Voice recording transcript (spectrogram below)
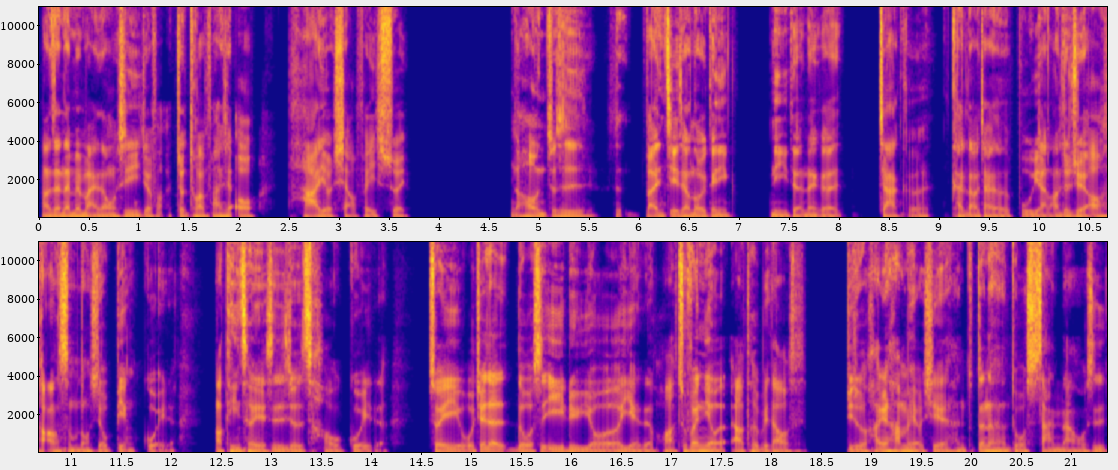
然后在那边买东西，你就发就突然发现哦，他有消费税，然后你就是反正你结账都会跟你你的那个价格看到价格不一样，然后就觉得哦，好像什么东西都变贵了，然后停车也是就是超贵的，所以我觉得如果是以旅游而言的话，除非你有要特别到，比如说因为他们有些很多真的很多山呐、啊，或是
